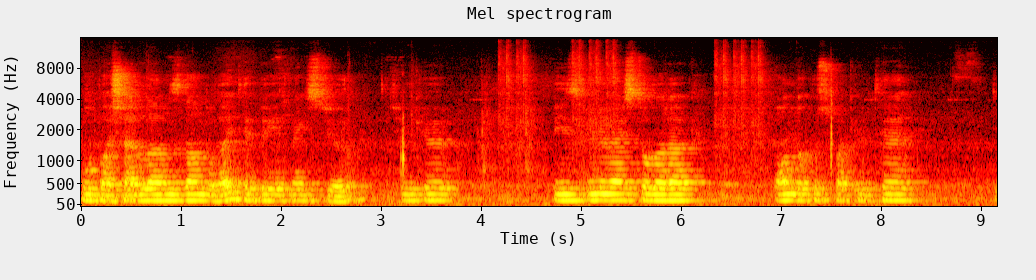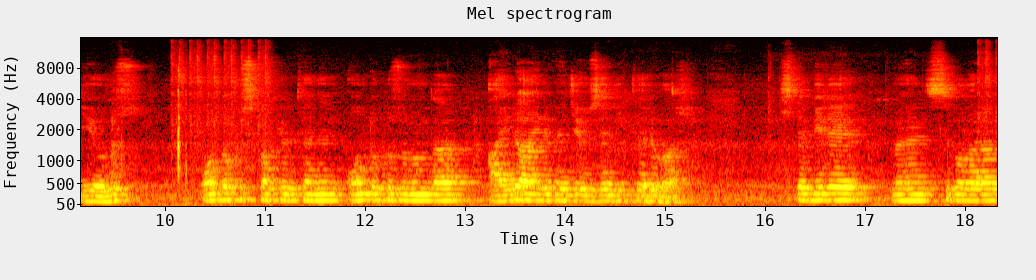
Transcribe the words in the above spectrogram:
bu başarılarınızdan dolayı tebrik etmek istiyorum. Çünkü biz üniversite olarak 19 fakülte diyoruz. 19 fakültenin 19'unun da ayrı ayrı bence özellikleri var. İşte biri mühendislik olarak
